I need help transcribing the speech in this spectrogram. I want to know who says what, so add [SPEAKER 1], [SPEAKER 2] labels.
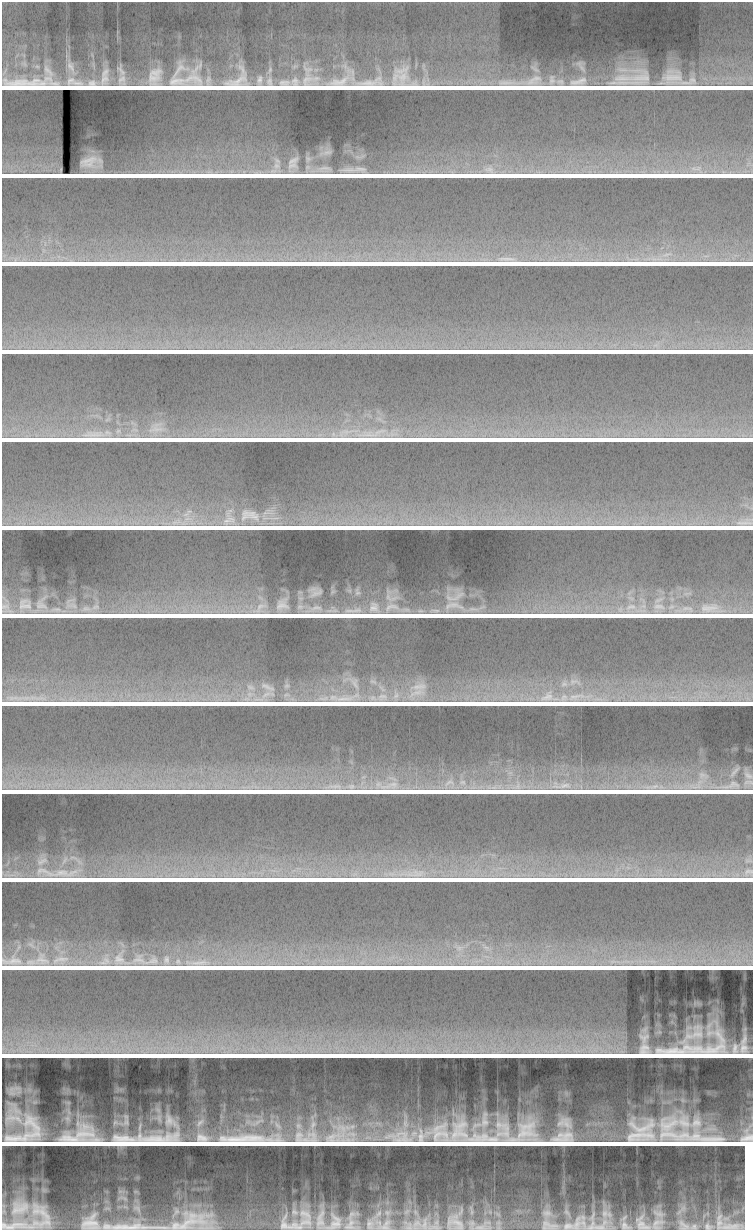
[SPEAKER 1] วันนี้แนะนำแก้มตีพักกับปลากล้วยหลายกับในยามปกติแต่ก็ในยามมีน้ำปลานะครับนี่ในยามปกติครับน้ำมาแบบปลาครับน้ำปลากังเล็กนี่เลยโอ้โอ้ตายอยู่ตายเร็วอืมเป็นอย่างนี้แหละ นี่เลยครับน้ำปลามันคือแบบนี้แล้วนะหรือมั้งช่วยเปล่าไหมนี่น้ำปลามาเร็วมากเลยครับน้ำปลาครั้งแรกในชีวิตก้องจ่ายรถวิธีตายเลยครับในการน้ำปลาครั้งแรกก้องที่น้ำรับกันนี่ตรงนี้ครับที่เราตกปลาท่วมไปแล้วตรงนี้ มีติดปากกงลงกลับมาทักทีนะหนามันไล่ก้าวมันเนี่ยใกล้อ้วยเลยอะโอ้โหใกล้อ้วยที่เราจะเมื่อก่อนเราลูกเขาไปตรงนี้ ครับทีนี้มาเล่นในยามปกตินะครับนี่น้ำตื้นปันนี้นะครับใส่ปิ้งเลยนะครับสามารถที่ว่ามานั่งตกปลาได้มาเล่นน้ำได้นะครับ แต่ว่าใครอย่าเล่นเรือนแรงนะครับเพราะว่าทีนี้นี่เวลาฝนเดินหน้าฝันนกนะก่อนนะให้ระวังน้ำปลากันนะครับถ้ารู้สึกว่ามันน้ำก้นๆก็ไอดิบขึ้นฟังเลย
